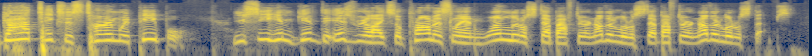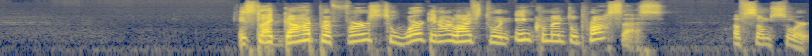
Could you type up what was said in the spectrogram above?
God takes His time with people. You see Him give the Israelites the promised land one little step after another little step after another little steps. It's like God prefers to work in our lives through an incremental process of some sort.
